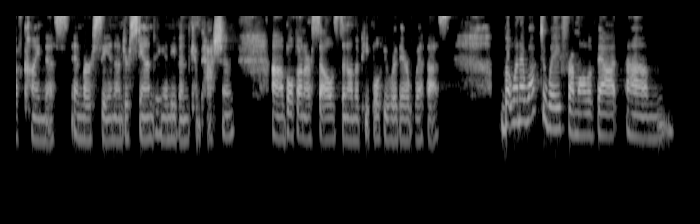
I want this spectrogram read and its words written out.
of kindness and mercy and understanding and even compassion, uh, both on ourselves and on the people who were there with us but when I walked away from all of that, um,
